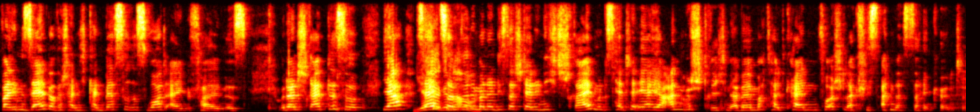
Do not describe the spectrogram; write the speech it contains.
weil ihm selber wahrscheinlich kein besseres Wort eingefallen ist. Und dann schreibt er so, ja, ja seltsam genau. würde man an dieser Stelle nicht schreiben und das hätte er ja angestrichen, aber er macht halt keinen Vorschlag, wie es anders sein könnte.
